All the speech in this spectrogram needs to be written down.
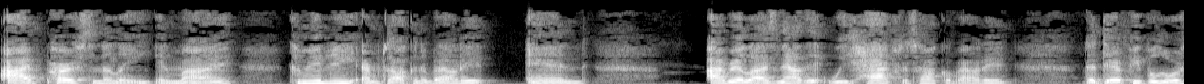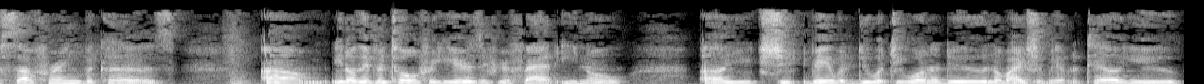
I personally, in my community, I'm talking about it and I realize now that we have to talk about it, that there are people who are suffering because, um, you know, they've been told for years if you're fat, you know, uh, you should be able to do what you want to do. Nobody should be able to tell you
